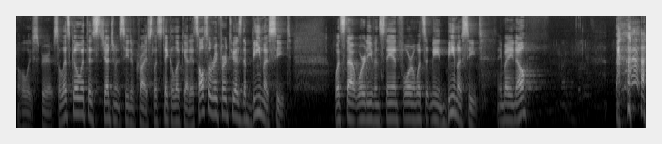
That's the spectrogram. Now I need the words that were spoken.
the Holy Spirit. So let's go with this judgment seat of Christ. Let's take a look at it. It's also referred to as the Bema seat. What's that word even stand for and what's it mean? Bema seat. Anybody know? I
